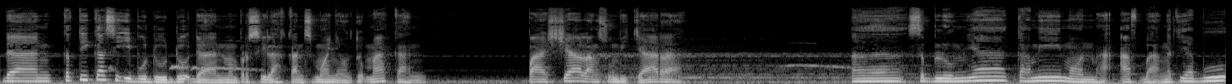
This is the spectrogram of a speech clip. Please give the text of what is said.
Dan ketika si ibu duduk dan mempersilahkan semuanya untuk makan, Pasha langsung bicara. E, sebelumnya kami mohon maaf banget ya bu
